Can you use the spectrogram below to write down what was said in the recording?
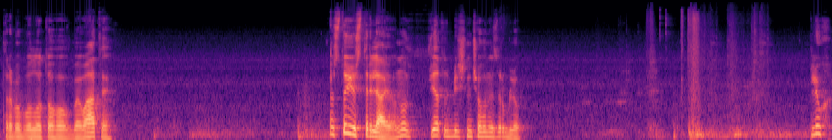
Треба було того вбивати. Я стою, стріляю. Ну, я тут більше нічого не зроблю. Плюх.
